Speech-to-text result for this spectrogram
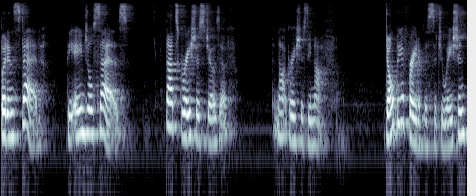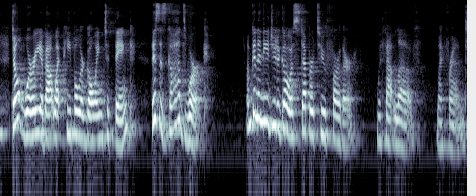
But instead, the angel says, that's gracious, Joseph, but not gracious enough. Don't be afraid of this situation. Don't worry about what people are going to think. This is God's work. I'm going to need you to go a step or two further with that love, my friend.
